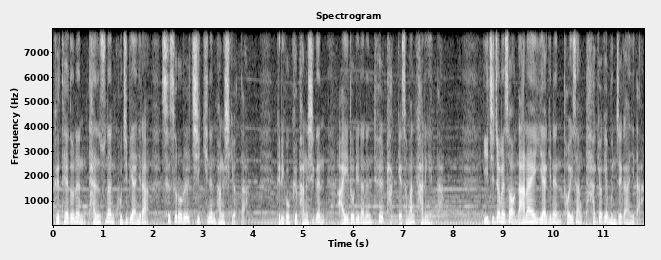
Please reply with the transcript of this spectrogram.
그 태도는 단순한 고집이 아니라 스스로를 지키는 방식이었다. 그리고 그 방식은 아이돌이라는 틀 밖에서만 가능했다. 이 지점에서 나나의 이야기는 더 이상 파격의 문제가 아니다.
